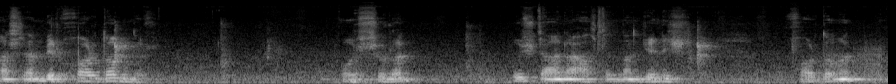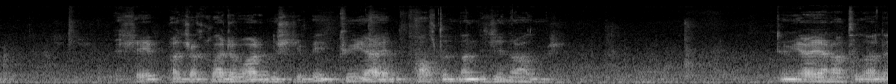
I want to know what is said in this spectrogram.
Aslen bir hordondur. O surun üç tane altından geniş hordomun şey bacakları varmış gibi dünyanın altından izini almış. Dünya yaratılalı.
